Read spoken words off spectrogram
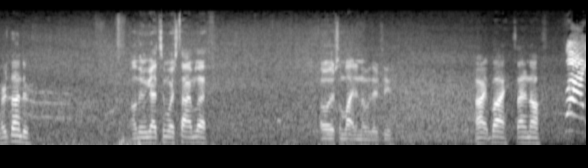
heard thunder. I don't think we got too much time left. Oh, there's some lightning over there too. All right, bye. Signing off. Bye.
